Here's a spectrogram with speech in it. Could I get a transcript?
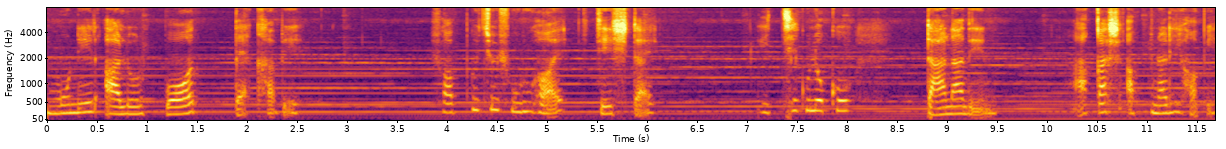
মনের আলোর পথ দেখাবে। সব কিছু শুরু হয় চেষ্টায়। ইচ্ছেগুলোকে টানা দিন। আকাশ আপনারই হবে।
